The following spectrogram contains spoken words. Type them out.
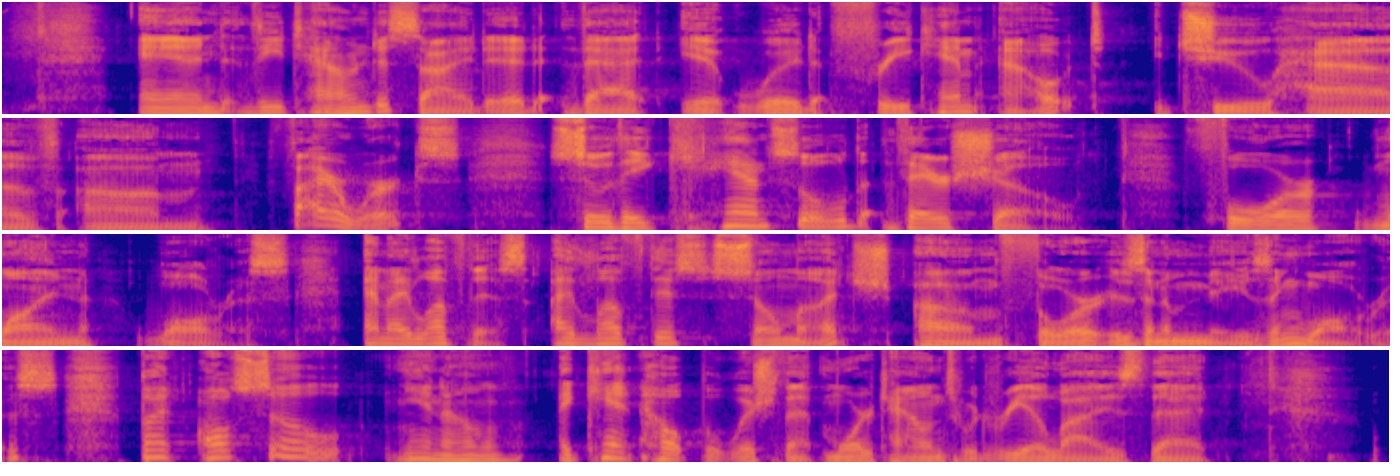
and the town decided that it would freak him out to have um, fireworks, so they canceled their show for one walrus. And I love this. I love this so much. Um, Thor is an amazing walrus, but also, you know, I can't help but wish that more towns would realize that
